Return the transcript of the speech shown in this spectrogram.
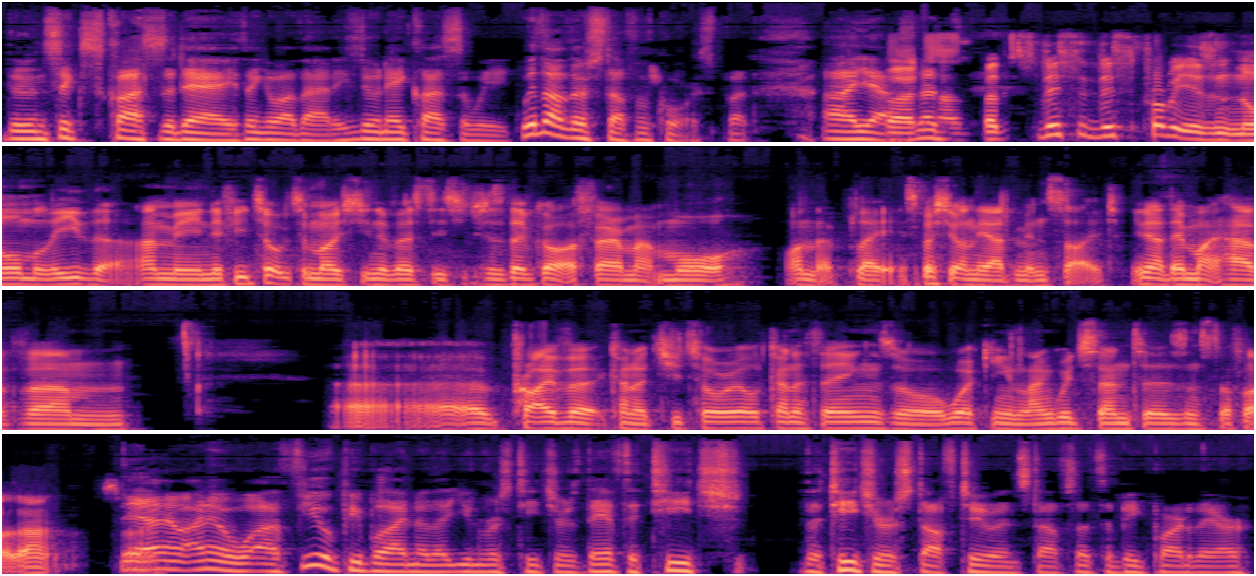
doing six classes a day, think about that. He's doing eight classes a week with other stuff, of course. But uh, yeah, so but, that's but this this probably isn't normal either. I mean, if you talk to most university teachers, they've got a fair amount more on their plate, especially on the admin side. You know, they might have um, uh, private kind of tutorial kind of things, or working in language centers and stuff like that. So, yeah. I know, I know a few people I know that university teachers they have to teach the teachers stuff too and stuff. So that's a big part of their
